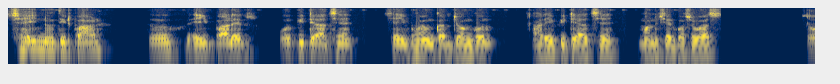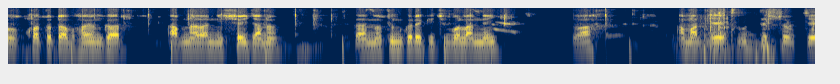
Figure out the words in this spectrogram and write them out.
সেই নদীর পাড় তো এই পাড়ের ওই পিঠে আছে সেই ভয়ঙ্কর জঙ্গল, আর এই পিঠে আছে মানুষের বসবাস। তো কতটা ভয়ঙ্কর, আপনারা নিশ্চয়ই জানো। তা নতুন করে কিছু বলার নেই। তো আমার যে উদ্দেশ্য হচ্ছে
